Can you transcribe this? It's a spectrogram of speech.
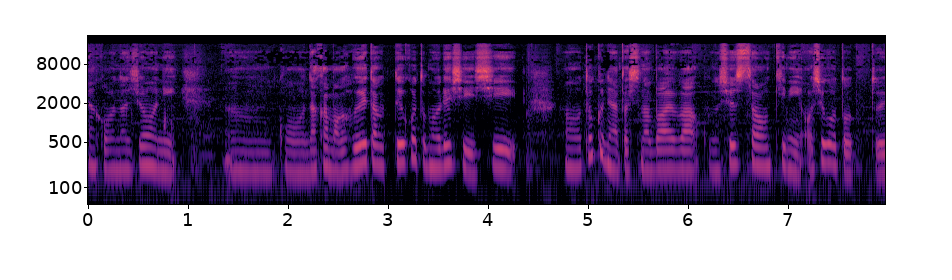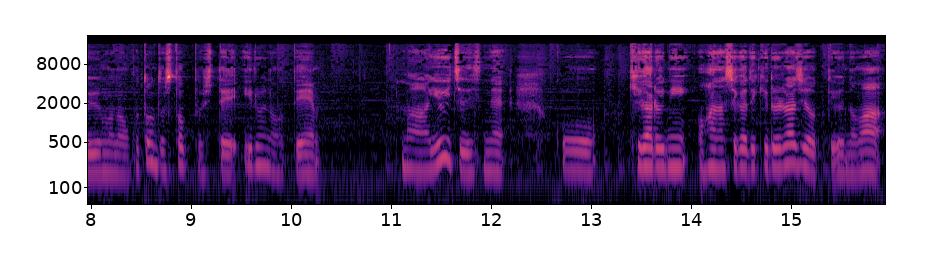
なんか同じようにうんこう仲間が増えたっていうことも嬉しいしあの特に私の場合はこの出産を機にお仕事というものをほとんどストップしているのでまあ唯一ですねこう気軽にお話ができるラジオっていうのは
